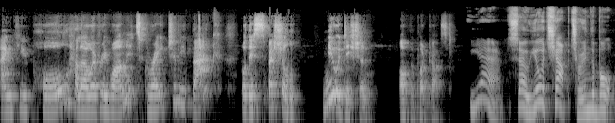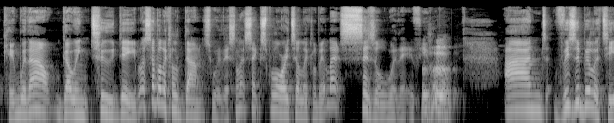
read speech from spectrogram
Thank you, Paul. Hello, everyone. It's great to be back for this special new edition of the podcast. Yeah. So your chapter in the book, Kim, without going too deep, let's have a little dance with this and let's explore it a little bit. Let's sizzle with it, if you mm-hmm. will. And visibility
